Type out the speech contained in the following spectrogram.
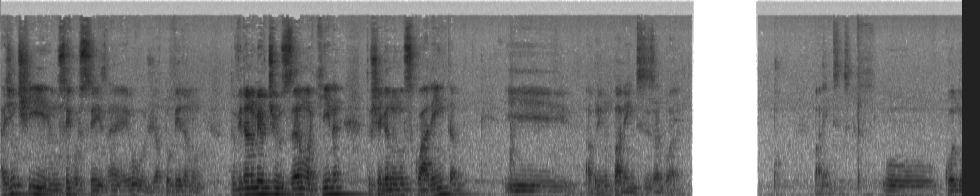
a gente, não sei vocês, né? Eu já tô tô virando meu tiozão aqui, né? Tô chegando nos 40 e abrindo um parênteses agora. Parênteses. O, quando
